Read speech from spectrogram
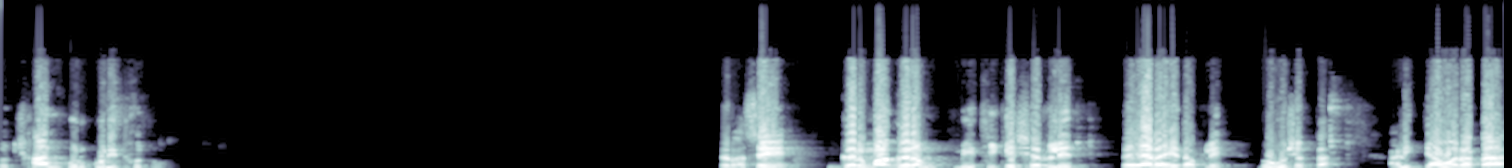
तो छान कुरकुरीत होतो. तर असे गरमागरम मेथी के शरले तयार आहेत आपले. बघू शकता. आणि त्यावर आता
